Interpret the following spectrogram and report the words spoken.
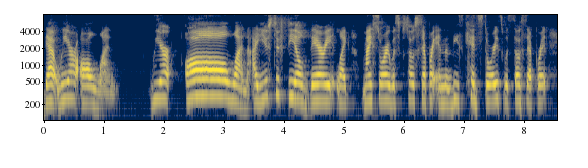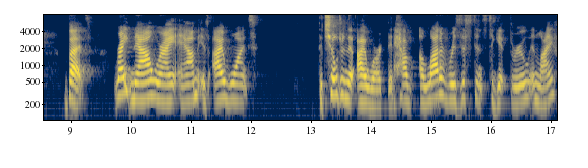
that we are all one. We are all one. I used to feel very like my story was so separate and then these kids' stories was so separate. But right now, where I am is I want the children that I work that have a lot of resistance to get through in life,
